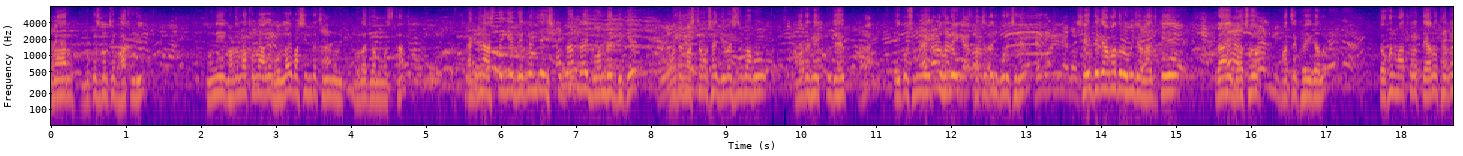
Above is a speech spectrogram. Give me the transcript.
ওনার লোকেশন হচ্ছে ভাকুড়ি উনি ঘটনাক্রমে আগে ভোলার বাসিন্দা ছিলেন উনি ভোলার জন্মস্থান। একদিন আসতে গিয়ে দেখলেন যে স্কুলটা প্রায় বন্ধের দিকে। আমাদের মাস্টারমশাই দেবাশিস বাবু আমাদেরকে একটু যাই এই প্রসঙ্গে একটু হলেও সচেতন করেছিলেন। সেই থেকে আমাদের অভিযান, আজকে প্রায় বছর পাঁচেক হয়ে গেল। তখন মাত্র তেরো থেকে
